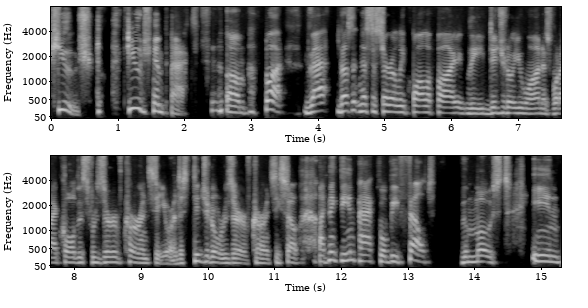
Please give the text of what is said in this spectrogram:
huge, huge impact. Um, but that doesn't necessarily qualify the digital yuan as what I call this reserve currency or this digital reserve currency. So I think the impact will be felt the most in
